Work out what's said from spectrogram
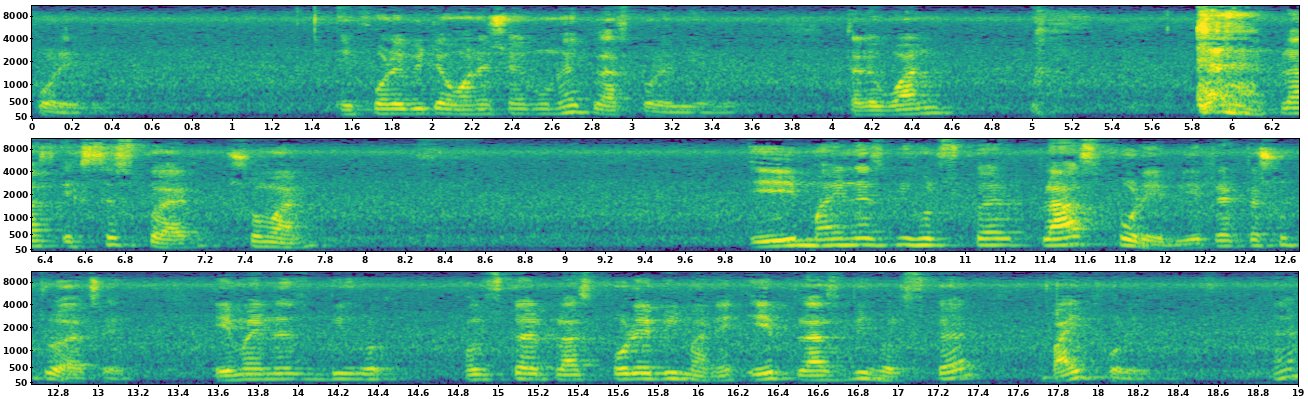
four A B এই ফোর এবিটা ওয়ানের সঙ্গে গুণ হয় প্লাস ফোর এবি হবে। তাহলে ওয়ান প্লাস এক্স স্কোয়ার সমান A minus B whole square plus four A B এটা একটা সূত্র আছে। A minus B whole square plus four A B মানে A plus B whole square by four A B হ্যাঁ?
